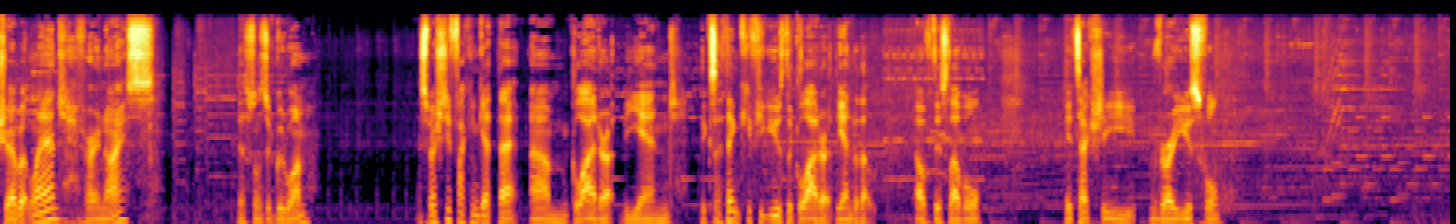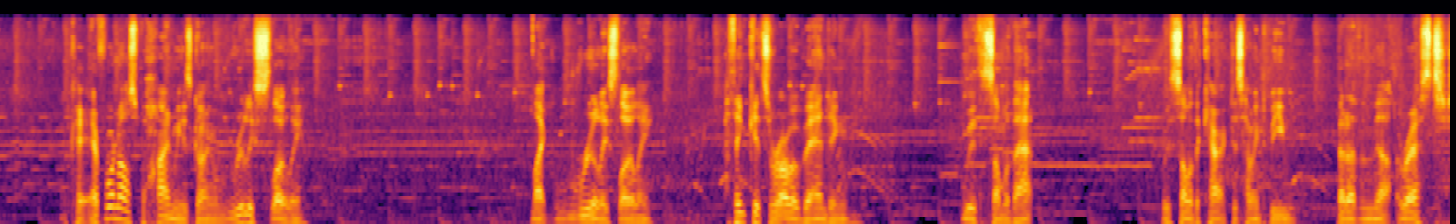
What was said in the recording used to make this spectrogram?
Sherbet Land, very nice. This one's a good one. Especially if I can get that um, glider at the end, because I think if you use the glider at the end of that of this level, it's actually very useful. Okay, everyone else behind me is going really slowly. Like, really slowly. I think it's rubber banding with some of that. With some of the characters having to be better than the rest.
